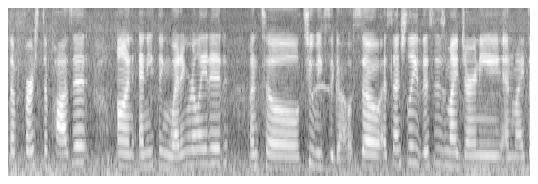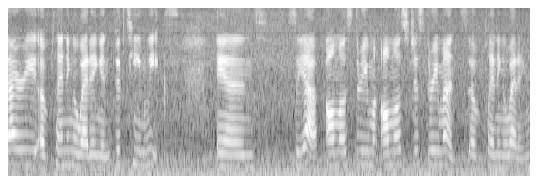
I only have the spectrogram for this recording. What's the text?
the first deposit on anything wedding related until two weeks ago. So essentially this is my journey and my diary of planning a wedding in 15 weeks. And so yeah, almost three, almost just three months of planning a wedding.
